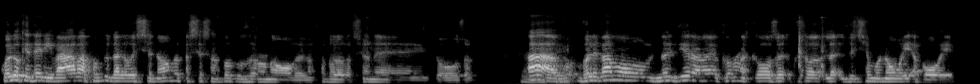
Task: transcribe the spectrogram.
quello che derivava proprio dall'OS 9 per 6809, hanno fatto la versione cosa. Ah, vo- volevamo noi dire a noi ancora una cosa, questo la- diciamo noi a voi,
